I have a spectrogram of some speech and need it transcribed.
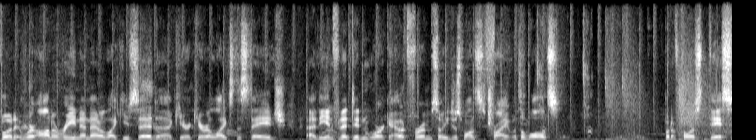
But we're on arena now, like you said. Uh, Kira Kira likes the stage. Uh, the infinite didn't work out for him, so he just wants to try it with the walls. But of course, this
